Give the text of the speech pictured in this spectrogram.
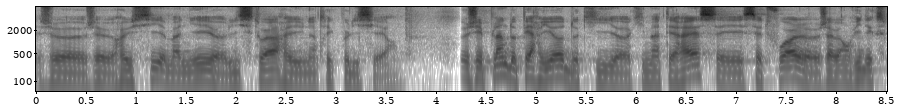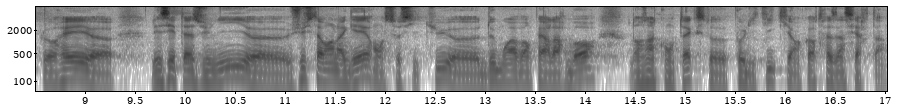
j'ai réussi à manier l'histoire et une intrigue policière. J'ai plein de périodes qui, euh, m'intéressent et cette fois euh, j'avais envie d'explorer euh, les États-Unis juste avant la guerre. On se situe deux mois avant Pearl Harbor dans un contexte politique qui est encore très incertain.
